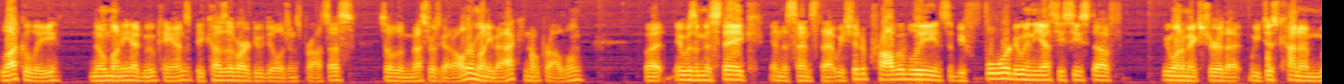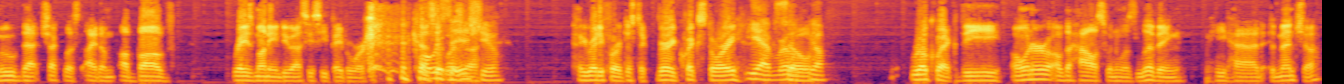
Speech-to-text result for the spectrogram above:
Luckily, no money had moved hands because of our due diligence process. So the investors got all their money back, no problem. But it was a mistake in the sense that we should have probably, instead before doing the SEC stuff, we want to make sure that we just kind of move that checklist item above raise money and do SEC paperwork. what was, was the a, issue? Are you ready for just a very quick story? Yeah, real, so, yeah. real quick. The owner of the house, when he was living, he had dementia,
